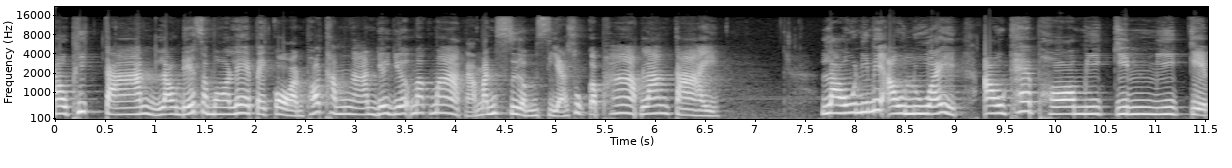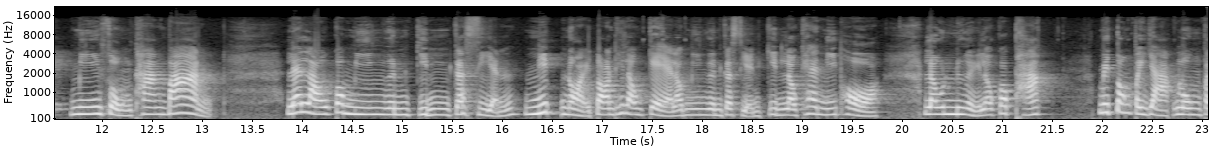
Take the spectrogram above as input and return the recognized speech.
ราพิการเราเดสมอลเล่ไปก่อน เพราะทำงานเยอะๆมากๆอะมันเสื่อมเสียสุขภาพร่างกาย เรานี่ไม่เอารวย เอาแค่พอมีกิน มีเก็บมีส่งทางบ้าน และเราก็มีเงินกินเกษียณนิดหน่อยตอนที่เราแก่เรามีเงินเกษียณกินเราแค่นี้พอ เราเหนื่อยเราก็พักไม่ต้องไปอยากลงไป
